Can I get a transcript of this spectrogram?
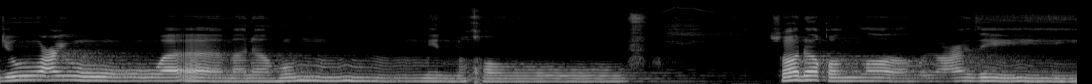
جوع وآمنهم من خوف. صدق الله العظيم.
